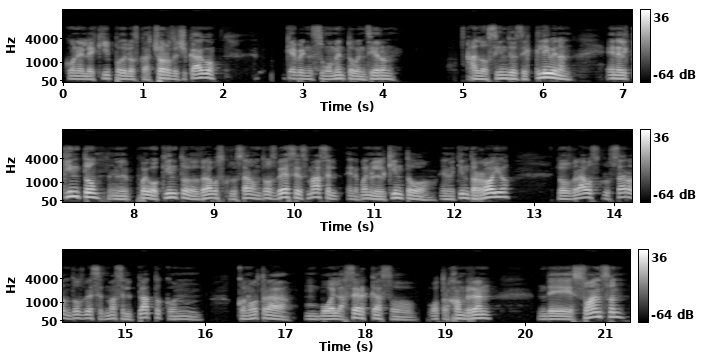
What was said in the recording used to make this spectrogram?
con el equipo de los Cachorros de Chicago que en su momento vencieron a los indios de Cleveland. En el quinto, en el juego quinto, los Bravos cruzaron dos veces más el, bueno, en el quinto, en el quinto rollo, los Bravos cruzaron dos veces más el plato con, con otra vuela cercas o otro home run de Swanson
